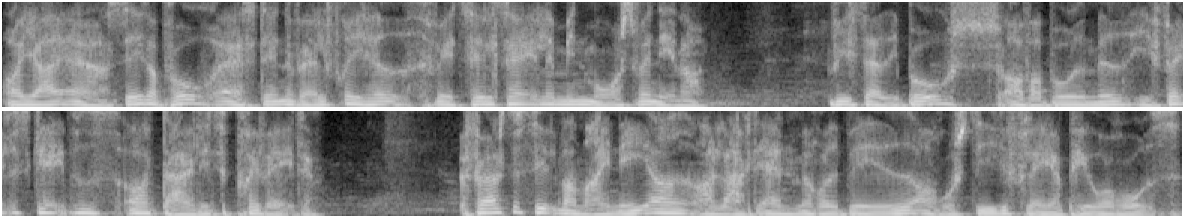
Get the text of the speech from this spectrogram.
og jeg er sikker på, at denne valgfrihed vil tiltale min mors veninder. Vi sad i bås og var både med i fællesskabet og dejligt private. Første sild var marineret og lagt an med rødbede og rustikke flager peberrod.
